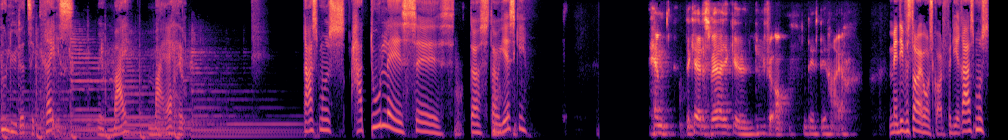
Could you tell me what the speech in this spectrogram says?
Du lytter til Græs med mig, Maja Hall. Rasmus, har du læst øh, Dostojevski? Jamen, det kan jeg desværre ikke øh, lyve om. Det, det har jeg. Men det forstår jeg også godt, fordi Rasmus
